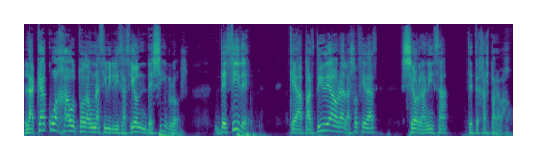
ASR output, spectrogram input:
la que ha cuajado toda una civilización de siglos, decide que a partir de ahora la sociedad se organiza de tejas para abajo.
